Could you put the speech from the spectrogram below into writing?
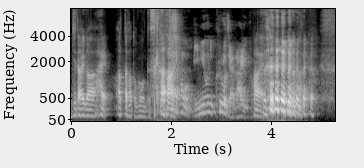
時代がはい。あったかと思うんですが、はい しかも微妙に黒じゃないと。はい。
